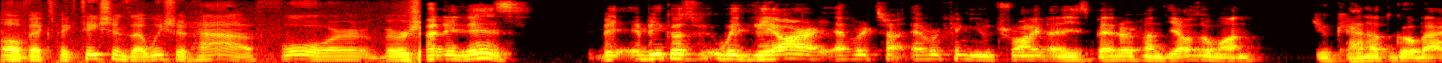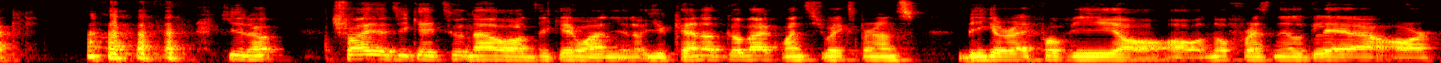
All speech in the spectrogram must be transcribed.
of expectations that we should have for version. But it is because with VR, every tr- everything you try that is better than the other one, you cannot go back. you know, try a DK2 now or DK1. You know, you cannot go back once you experience bigger FOV or, or no Fresnel glare or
